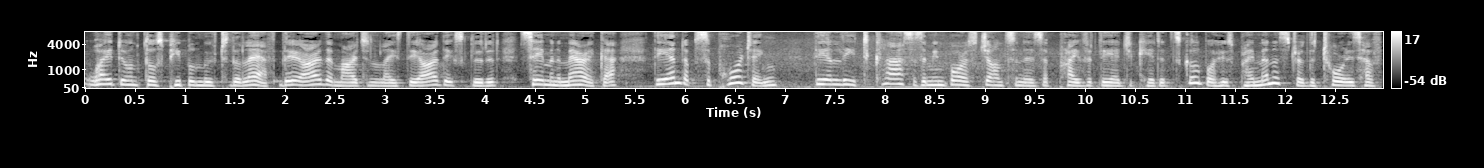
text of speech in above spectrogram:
why don't those people move to the left? They are the marginalised, they are the excluded. Same in America. They end up supporting the elite classes. I mean, Boris Johnson is a privately educated schoolboy who's prime minister. The Tories have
